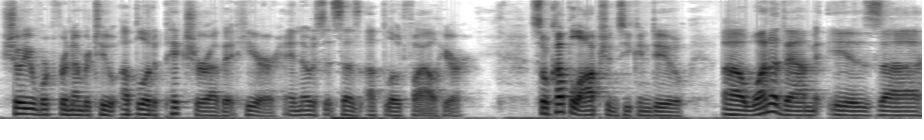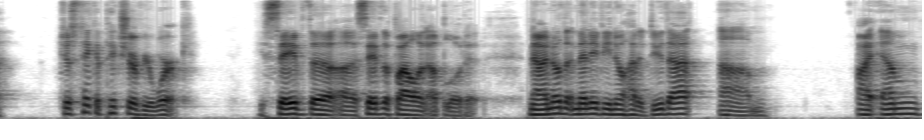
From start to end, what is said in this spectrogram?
show your work for number two, upload a picture of it here. And notice it says upload file here. So a couple options you can do. Uh, one of them is uh, just take a picture of your work. You save the, uh, save the file and upload it. Now I know that many of you know how to do that. Um, I am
